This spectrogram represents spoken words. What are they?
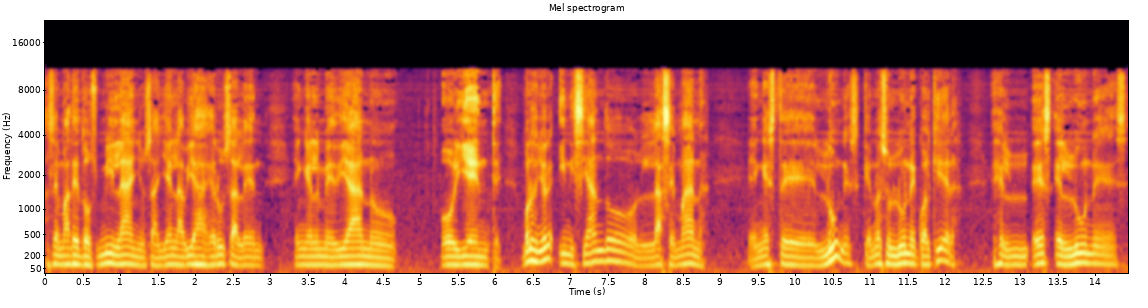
hace más de dos mil años allá en la vieja Jerusalén, en el mediano oriente. Bueno, señores, iniciando la semana en este lunes, que no es un lunes cualquiera, es el lunes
